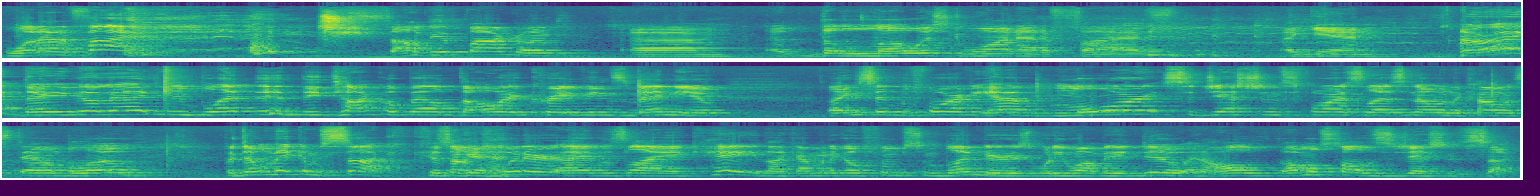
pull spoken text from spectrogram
one out of five. Zombie apocalypse. Um, the lowest one out of five. Again. All right, there you go, guys. We blended the Taco Bell Dollar Cravings menu. Like I said before, if you have more suggestions for us, let us know in the comments down below. But don't make them suck, because on Yeah. Twitter I was like, "Hey, like I'm gonna go film some blenders. What do you want me to do?" And all almost all the suggestions suck.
